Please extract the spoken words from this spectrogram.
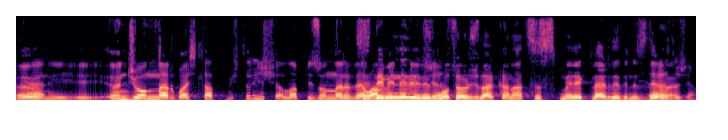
Evet. Yani e, önce onlar başlatmıştır. İnşallah biz onları devam Siz demin ne dediniz? Motorcular kanatsız melekler dediniz değil evet mi? hocam.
